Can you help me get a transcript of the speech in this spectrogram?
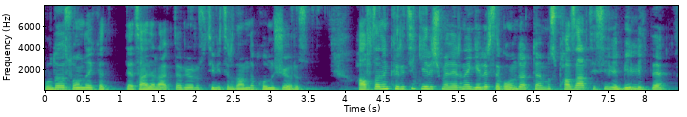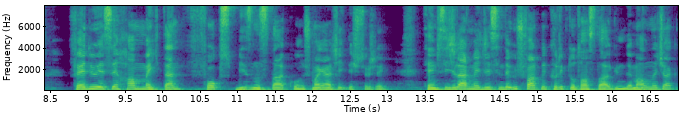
Burada da son dakika detayları aktarıyoruz. Twitter'dan da konuşuyoruz. Haftanın kritik gelişmelerine gelirsek 14 Temmuz pazartesi ile birlikte Fed üyesi Hammek'ten Fox Business'ta konuşma gerçekleştirecek. Temsilciler Meclisi'nde 3 farklı kripto taslağı gündeme alınacak.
